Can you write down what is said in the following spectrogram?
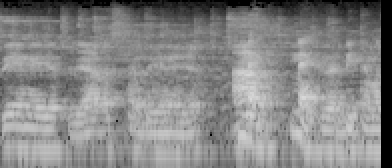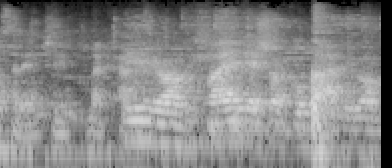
D4-et, hogy elveszem a D4-et. Meg, megörbítem a szerencsét. Meg hát. Így van, ha egyes, akkor bármi van.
